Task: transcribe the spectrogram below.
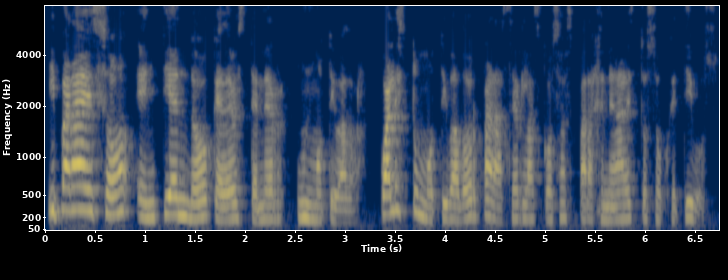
Y para eso entiendo que debes tener un motivador. ¿Cuál es tu motivador para hacer las cosas, para generar estos objetivos?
